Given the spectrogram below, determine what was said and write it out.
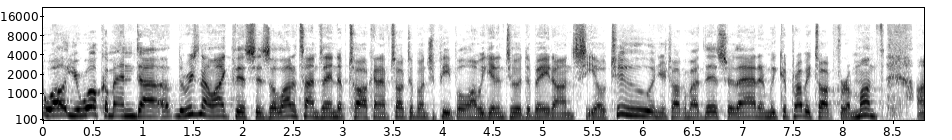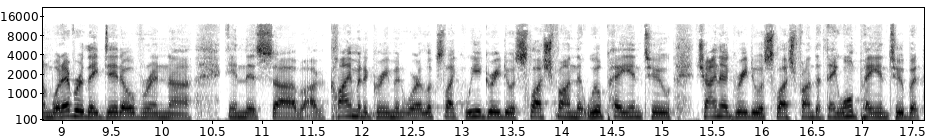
Well, you're welcome. And uh, the reason I like this is a lot of times I end up talking. I've talked to a bunch of people. Uh, we get into a debate on CO2, and you're talking about this or that, and we could probably talk for a month on whatever they did over in uh, in this uh, uh, climate agreement, where it looks like we agreed to a slush fund that we'll pay into. China agreed to a slush fund that they won't pay into. But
